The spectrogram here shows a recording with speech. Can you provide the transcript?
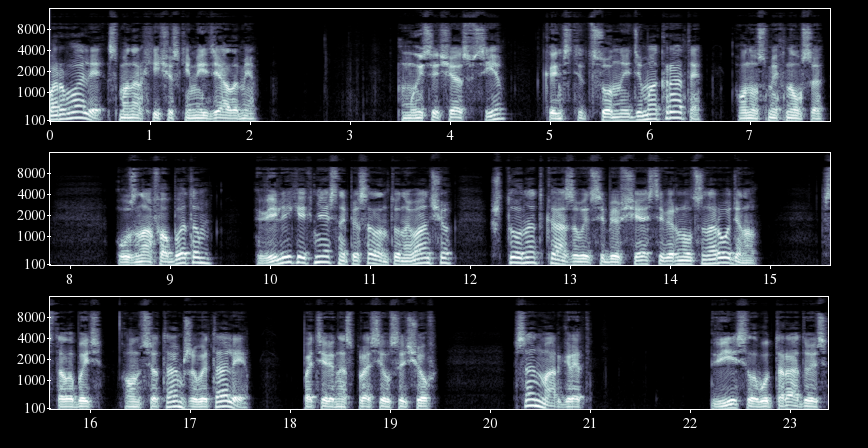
порвали с монархическими идеалами. Мы сейчас все конституционные демократы, он усмехнулся. Узнав об этом, великий князь написал Антону Ивановичу, что он отказывает себе в счастье вернуться на родину. Стало быть, он все там же, в Италии? Потерянно спросил Сычев. Сан-Маргарет. Весело, будто радуясь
